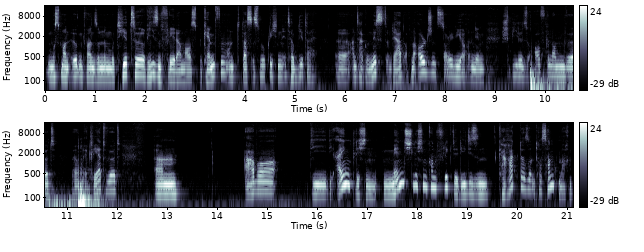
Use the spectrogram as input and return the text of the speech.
muss man irgendwann so eine mutierte Riesenfledermaus bekämpfen und das ist wirklich ein etablierter äh, Antagonist und der hat auch eine Origin-Story, die auch in dem Spiel so aufgenommen wird äh, und erklärt wird. Ähm, aber die, die eigentlichen menschlichen Konflikte, die diesen Charakter so interessant machen,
